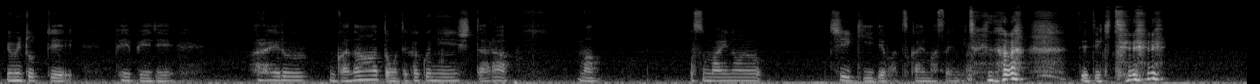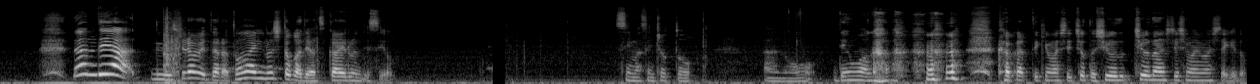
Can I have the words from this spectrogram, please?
読み取って PayPay で払えるんかな？と思って確認したらまあお住まいの地域では使えませんみたいな 出てきて。なんでやって調べたら隣の市とかでは使えるんですよ。すいませんちょっとあの電話が かかってきましてちょっと中断してしまいましたけど。っ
